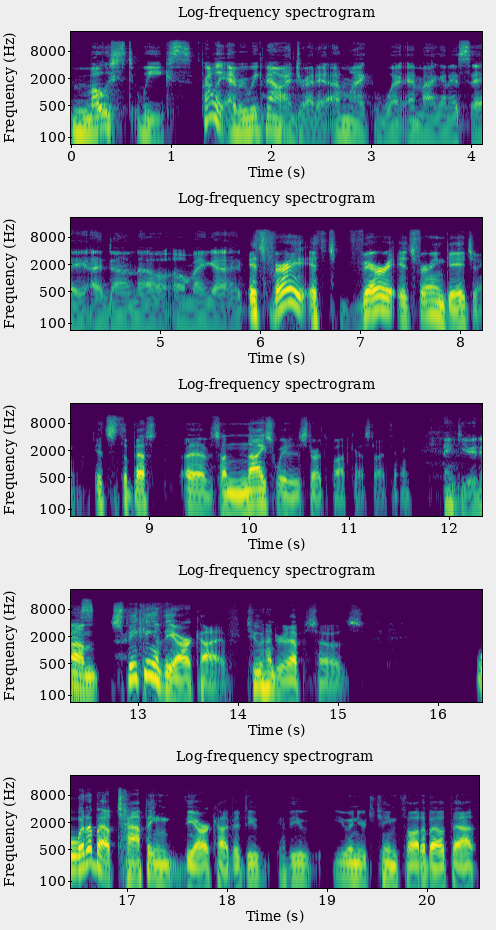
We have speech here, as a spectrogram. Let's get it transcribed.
most weeks probably every week now i dread it i'm like what am i gonna say i don't know oh my god it's very it's very it's very engaging it's the best uh, it's a nice way to start the podcast, I think. Thank you. It um, speaking of the archive, 200 episodes. What about tapping the archive? Have you have you you and your team thought about that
